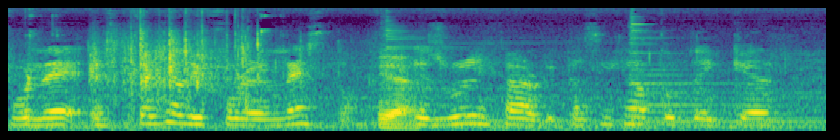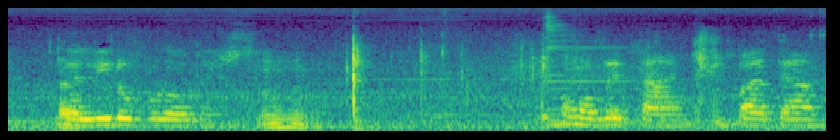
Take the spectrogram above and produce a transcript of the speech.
For the, especially for Ernesto. Yeah. It's really hard because he have to take care of the little brothers. hmm all the time. But um,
